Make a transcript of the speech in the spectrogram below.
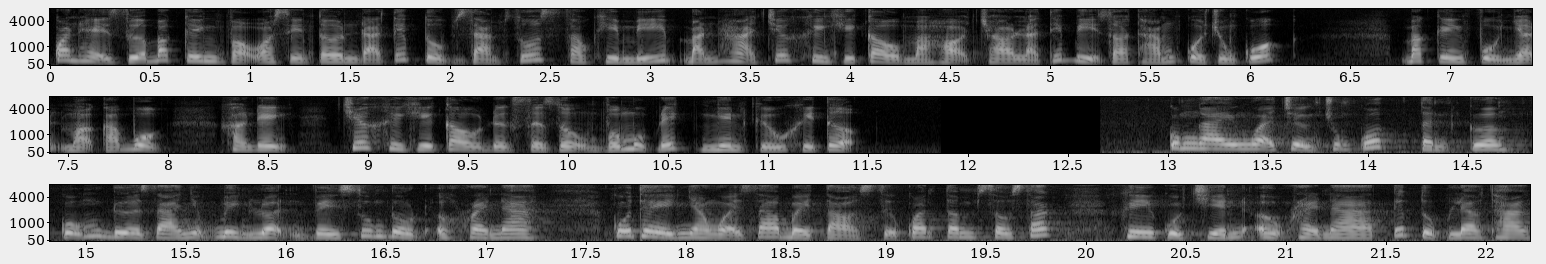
Quan hệ giữa Bắc Kinh và Washington đã tiếp tục giảm sút sau khi Mỹ bắn hạ chiếc khinh khí cầu mà họ cho là thiết bị do thám của Trung Quốc. Bắc Kinh phủ nhận mọi cáo buộc, khẳng định chiếc khinh khí cầu được sử dụng với mục đích nghiên cứu khí tượng. Cùng ngày, Ngoại trưởng Trung Quốc Tần Cương cũng đưa ra những bình luận về xung đột ở Ukraine. Cụ thể, nhà ngoại giao bày tỏ sự quan tâm sâu sắc khi cuộc chiến ở Ukraine tiếp tục leo thang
